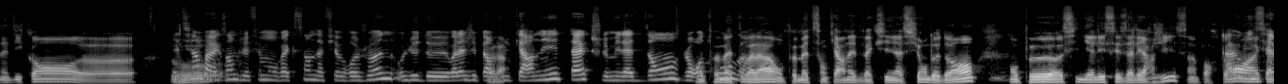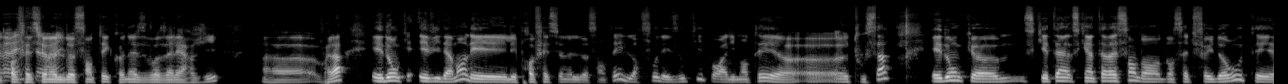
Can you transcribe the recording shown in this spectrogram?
indiquant tiens, par exemple, j'ai fait mon vaccin de la fièvre jaune. Au lieu de, voilà, j'ai perdu le carnet, tac, je le mets là-dedans, je le retrouve. On peut mettre, voilà, on peut mettre son carnet de vaccination dedans. Mmh. On peut signaler ses allergies, c'est important ah hein, qu'un professionnel de santé connaisse vos allergies. Euh, voilà. Et donc, évidemment, les, professionnels de santé, il leur faut des outils pour alimenter euh, euh, tout ça. Et donc, ce, qui est, ce qui est intéressant dans, cette feuille de route, et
